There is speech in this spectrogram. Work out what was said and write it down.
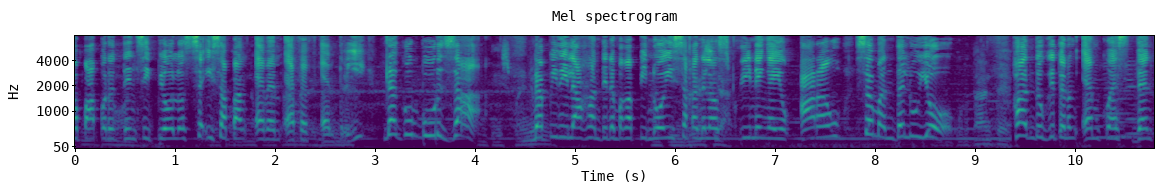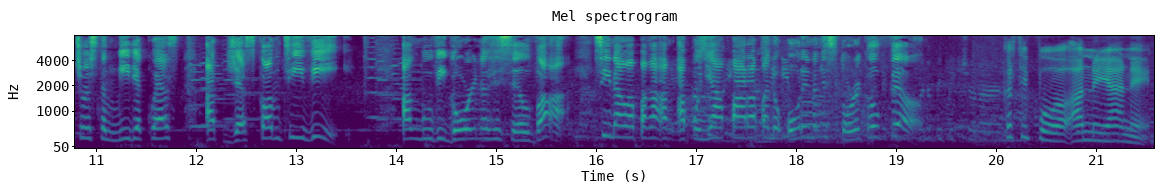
mapapanood din si Piolo sa isa pang MMFF entry na Gumburza, na pinilahan din ng mga Pinoy sa kanilang screening ngayong araw sa Mandaluyong. Handog ito ng MQuest Ventures ng MediaQuest at Jescom TV. Ang moviegoer na si Silva, sinama pa nga ang apo niya para panoorin ng historical film. Kasi po, ano yan eh,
